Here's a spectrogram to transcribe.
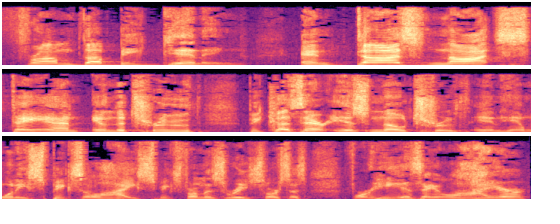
from the beginning and does not stand in the truth because there is no truth in him. When he speaks a lie, he speaks from his resources, for he is a liar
